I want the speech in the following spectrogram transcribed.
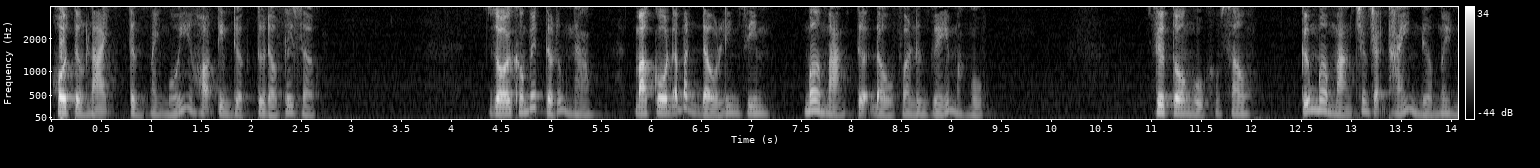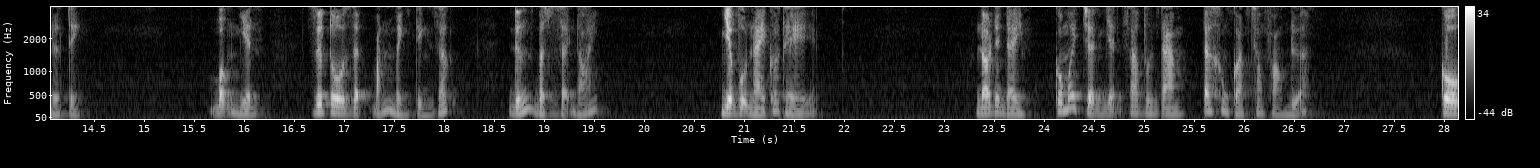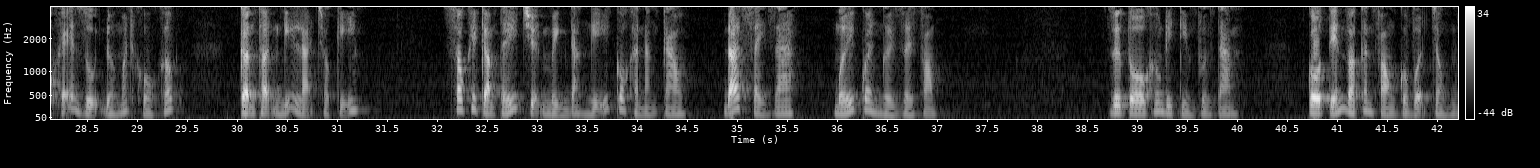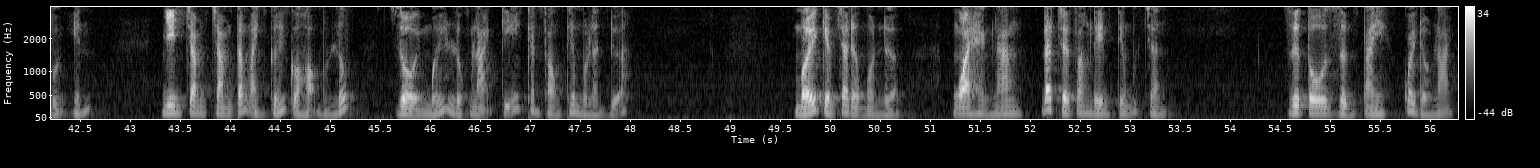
hồi tưởng lại từng manh mối họ tìm được từ đầu tới giờ. Rồi không biết từ lúc nào mà cô đã bắt đầu lim dim, mơ màng tựa đầu vào lưng ghế mà ngủ. Dư Tô ngủ không sâu, cứ mơ màng trong trạng thái nửa mê nửa tỉnh. Bỗng nhiên, Dư Tô giật bắn mình tỉnh giấc, đứng bật dậy nói. Nhiệm vụ này có thể... Nói đến đây, cô mới chợt nhận ra Vương Tam đã không còn trong phòng nữa. Cô khẽ dụi đôi mắt khổ khốc, cẩn thận nghĩ lại cho kỹ. Sau khi cảm thấy chuyện mình đang nghĩ có khả năng cao, đã xảy ra, mới quay người rời phòng. Dư Tô không đi tìm Vương Tam. Cô tiến vào căn phòng của vợ chồng Vương Yến. Nhìn chằm chằm tấm ảnh cưới của họ một lúc, rồi mới lục lại kỹ căn phòng thêm một lần nữa. Mới kiểm tra được một nửa, ngoài hành lang đã chợt vang lên tiếng bước chân. Dư Tô dừng tay, quay đầu lại.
